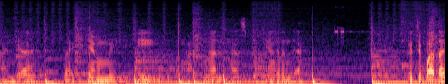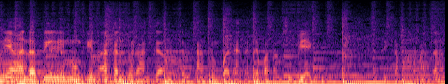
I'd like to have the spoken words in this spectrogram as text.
Anda baiknya memiliki pengaturan dengan speed yang rendah. Kecepatan yang Anda pilih mungkin akan beragam tergantung pada kecepatan subjek ketika pemotretan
